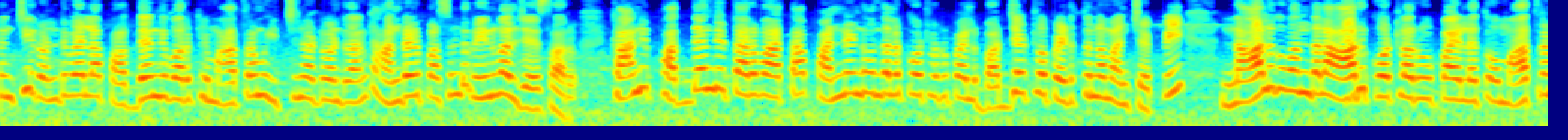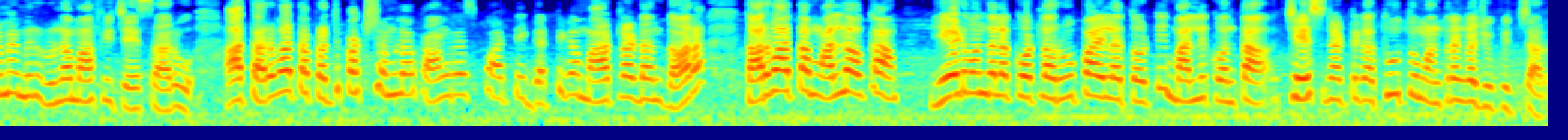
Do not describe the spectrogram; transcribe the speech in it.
నుంచి రెండు వేల పద్దెనిమిది వరకు మాత్రం ఇచ్చినటువంటి దానికి హండ్రెడ్ పర్సెంట్ రినివల్ చేశారు. కానీ పద్దెనిమిది తర్వాత పన్నెండు వందల కోట్ల రూపాయలు బడ్జెట్లో పెడుతున్నామని చెప్పి నాలుగు వందల ఆరు కోట్ల రూపాయలతో మాత్రమే మీరు రుణమాఫీ చేశారు. ఆ తర్వాత ప్రతిపక్షంలో కాంగ్రెస్ కాంగ్రెస్ పార్టీ గట్టిగా మాట్లాడడం ద్వారా తర్వాత మళ్ళీ ఒక ఏడు వందల కోట్ల రూపాయలతోటి మళ్ళీ కొంత చేసినట్టుగా తూతు మంత్రంగా చూపించారు.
